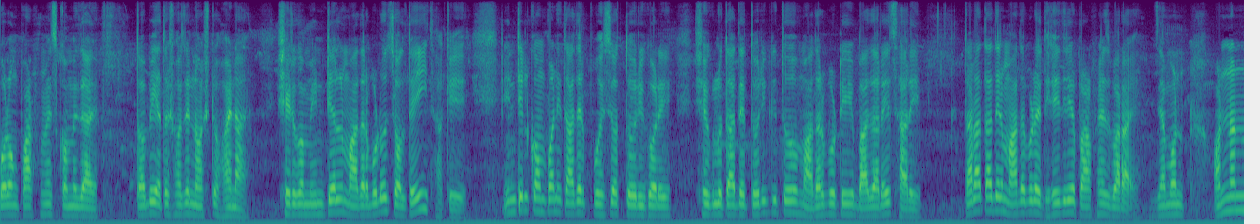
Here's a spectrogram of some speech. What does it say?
বরং পারফরমেন্স কমে যায় তবে এত সহজে নষ্ট হয় না। সেরকম ইন্টেল মাদারবোর্ডও চলতেই থাকে। ইন্টেল কোম্পানি তাদের প্রসেসর তৈরি করে, সেগুলো তাদের তৈরিকৃত মাদারবোর্ডে বাজারে ছাড়ে। তারা তাদের মাদারবোর্ডে ধীরে ধীরে পারফরমেন্স বাড়ায়। যেমন, অন্যান্য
